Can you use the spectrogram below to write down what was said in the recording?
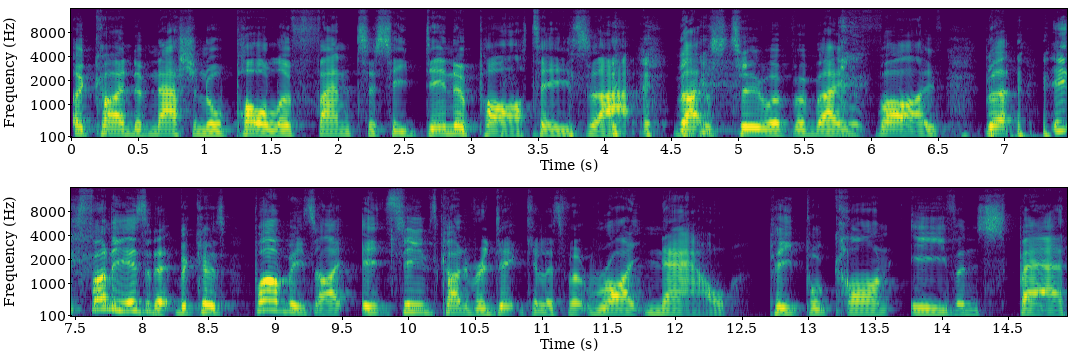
a kind of national poll of fantasy dinner parties that. That's two of the main five. But it's funny isn't it? Because part of me's like it seems kind of ridiculous but right now people can't even spare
